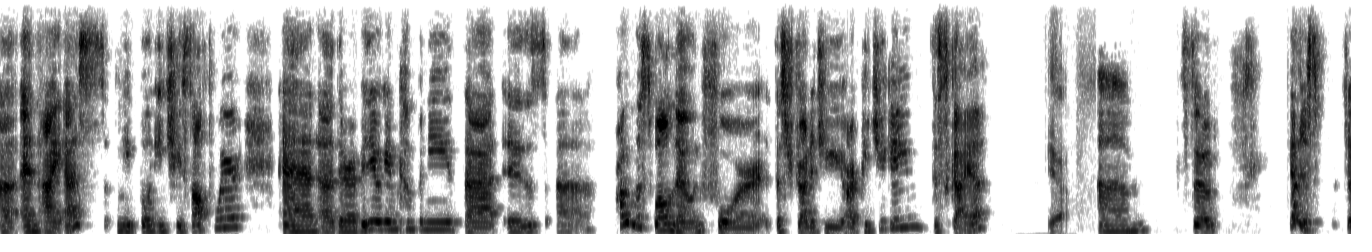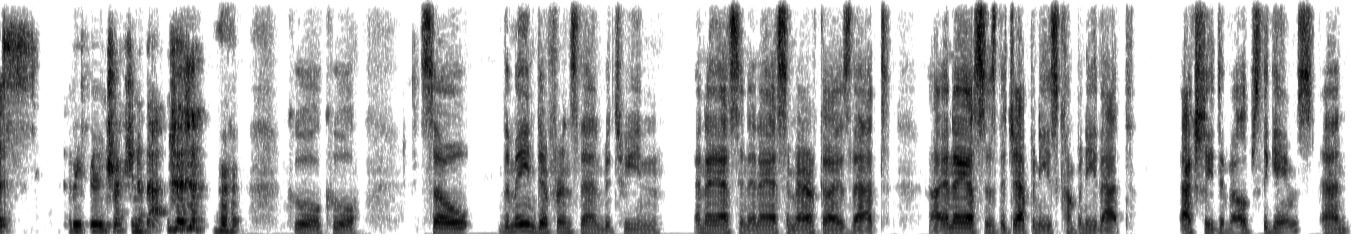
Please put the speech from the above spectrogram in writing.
uh, NIS, Nippon Ichi Software, and uh, they're a video game company that is uh, probably most well known for the strategy RPG game Disgaea. Yeah. Um, so, yeah, just just brief introduction of that. cool, cool. So the main difference then between NIS and NIS America is that uh, NIS is the Japanese company that actually develops the games. And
